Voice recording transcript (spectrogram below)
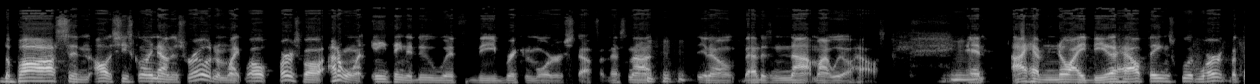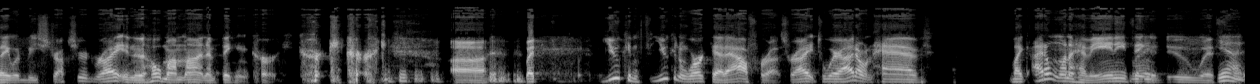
the boss and all? She's going down this road, and I'm like, well, first of all, I don't want anything to do with the brick and mortar stuff. That's not, you know, that is not my wheelhouse. Mm-hmm. And I have no idea how things would work, but they would be structured right. And in the whole my mind, I'm thinking Kirk, Kirk, Kirk. uh, but you can you can work that out for us, right? To where I don't have like I don't want to have anything right. to do with. Yeah.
